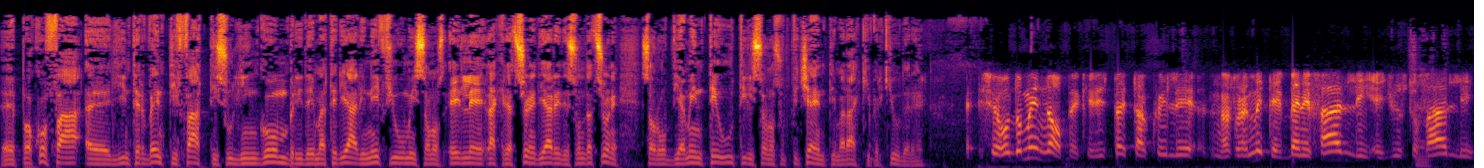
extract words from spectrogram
eh, poco fa. Eh, gli interventi fatti sugli ingombri dei materiali nei fiumi sono, e le, la creazione di aree di esondazione sono ovviamente utili, sono sufficienti, Maracchi, per chiudere? Secondo me no, perché rispetto a quelle, naturalmente è bene farli, è giusto farli,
